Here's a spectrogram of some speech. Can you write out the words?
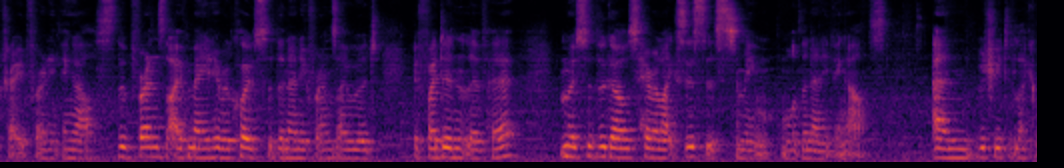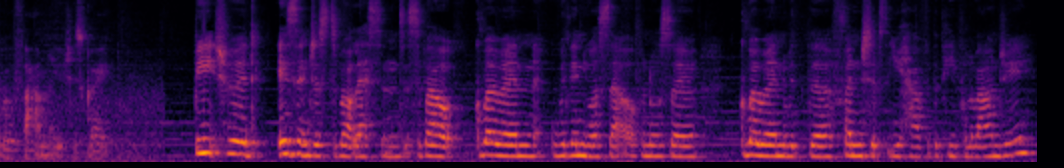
trade for anything else. The friends that I've made here are closer than any friends I would if I didn't live here. Most of the girls here are like sisters to me more than anything else. And we're treated like a real family, which is great. Beechwood isn't just about lessons, it's about growing within yourself and also growing with the friendships that you have with the people around you?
